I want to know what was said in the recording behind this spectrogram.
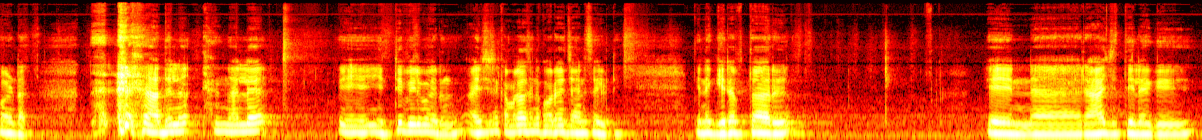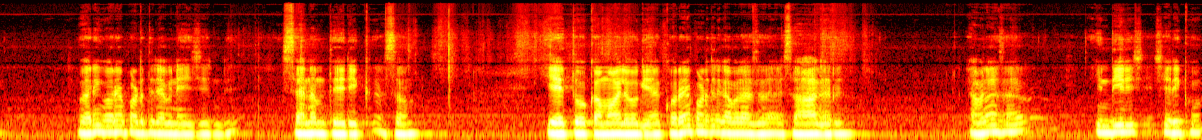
പാട്ടാണ് അതിൽ നല്ല ഈ ഇറ്റ് ഫിലിമായിരുന്നു. അതിനുശേഷം കമലഹാസന് കുറേ ചാൻസ് കിട്ടി. പിന്നെ ഗിരഫ്താർ പിന്നെ രാജ് തിലക് വേറെയും കുറേ പടത്തിൽ അഭിനയിച്ചിട്ടുണ്ട്. സനം തേരി കസം ഏത്തോ കമാലോഗ്യ കുറേ പടത്തിൽ കമലഹാസൻ സാഗർ. കമലഹാസൻ ഇന്ത്യയിൽ ശരിക്കും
